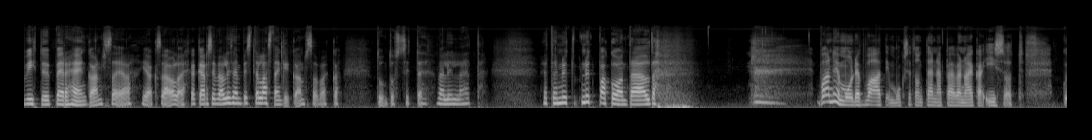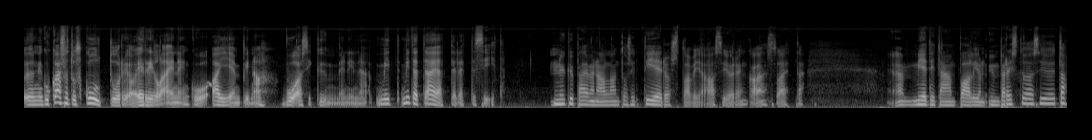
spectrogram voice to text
viihtyy perheen kanssa ja jaksaa olla ehkä kärsivällisempi sitten lastenkin kanssa, vaikka tuntuisi sitten välillä, että, että nyt, nyt pakoon täältä. Vanhemmuuden vaatimukset on tänä päivänä aika isot. Niin kuin kasvatuskulttuuri on erilainen kuin aiempina vuosikymmeninä. Mit, mitä te ajattelette siitä? Nykypäivänä ollaan tosi tiedostavia asioiden kanssa, että mietitään paljon ympäristöasioita,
